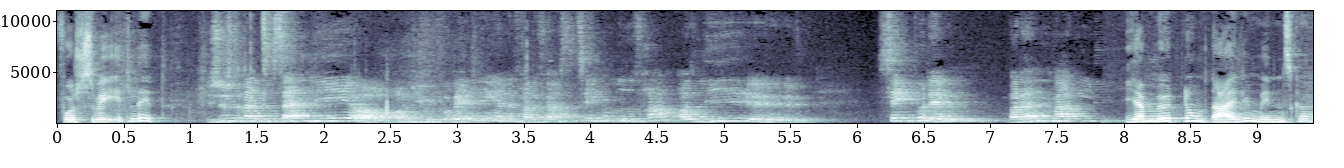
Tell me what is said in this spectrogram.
få svedt lidt. Jeg synes, det var interessant lige at, at hive forventningerne fra det første temamøde frem, og lige øh, se på dem. Hvordan var det? Jeg mødte nogle dejlige mennesker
